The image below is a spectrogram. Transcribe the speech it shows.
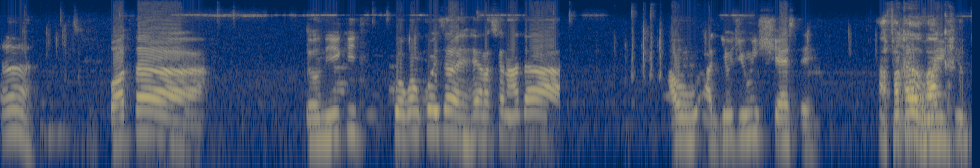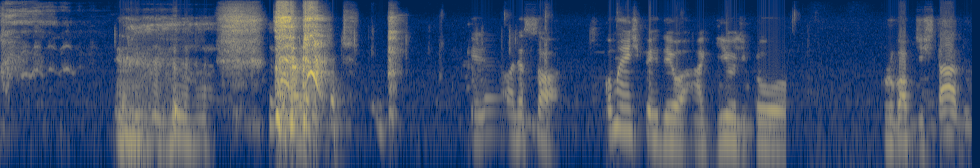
Ah, bota teu nick com alguma coisa relacionada ao a guild Winchester. A faca da vaca. Porque, Olha só, como a gente perdeu a guild pro, pro golpe de estado,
